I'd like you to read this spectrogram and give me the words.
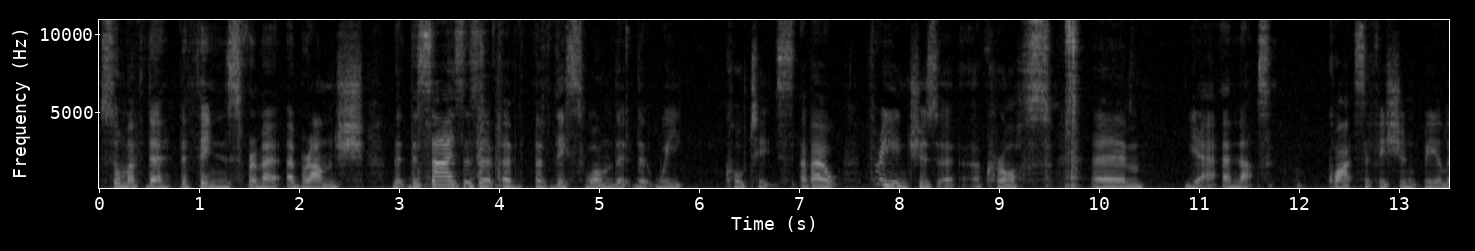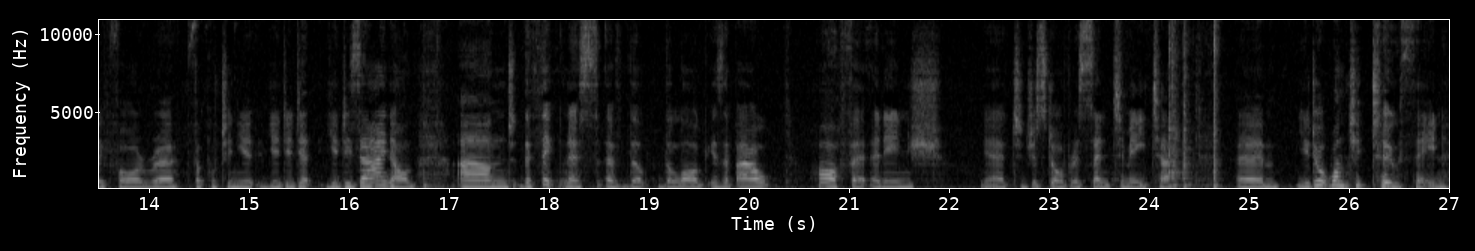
some of the the thins from a, a branch. The, the sizes of, of, of, this one that, that we cut it's about three inches across. Um, yeah and that's quite sufficient really for uh, for putting your, your, your design on. And the thickness of the, the log is about half an inch yeah to just over a centimetre. Um, you don't want it too thin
